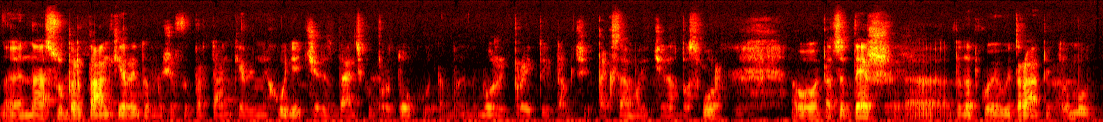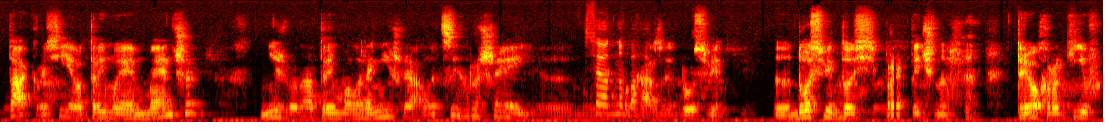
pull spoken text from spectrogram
на супертанкери, тому що супертанкери не ходять через Данську протоку, там вони не можуть пройти там чи так само і через Босфор. От, а це теж е, додаткові витрати. Тому так, Росія отримує менше, ніж вона отримувала раніше, але цих грошей е, ну, Все одно показує досвід. е, Досвід дось практично трьох років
